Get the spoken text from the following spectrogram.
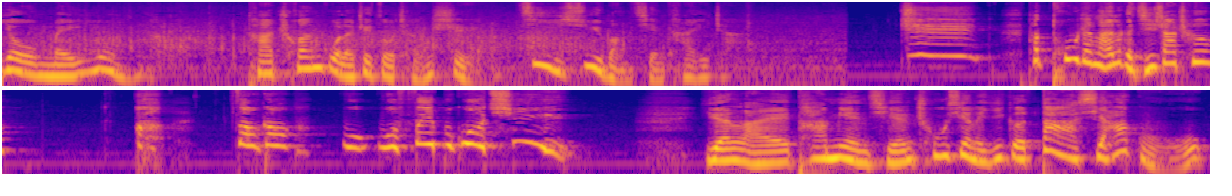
又没用啊！”他穿过了这座城市，继续往前开着。吱！他突然来了个急刹车。啊！糟糕，我我飞不过去。原来他面前出现了一个大峡谷。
